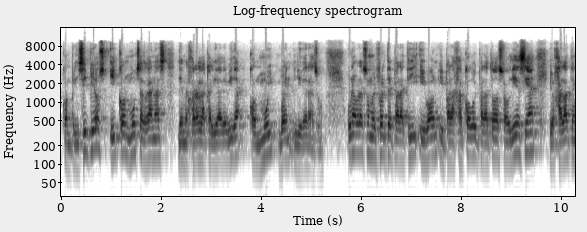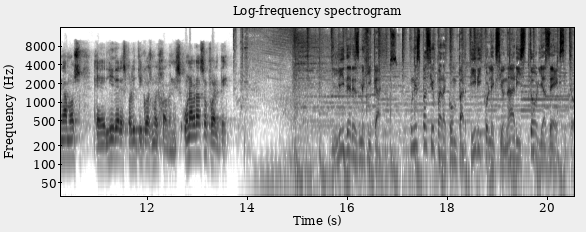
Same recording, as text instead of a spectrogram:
con principios y con muchas ganas de mejorar la calidad de vida, con muy buen liderazgo. Un abrazo muy fuerte para ti, Ivonne, y para Jacobo y para toda su audiencia y ojalá tengamos eh, líderes políticos muy jóvenes. Un abrazo fuerte. Líderes Mexicanos, un espacio para compartir y coleccionar historias de éxito.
